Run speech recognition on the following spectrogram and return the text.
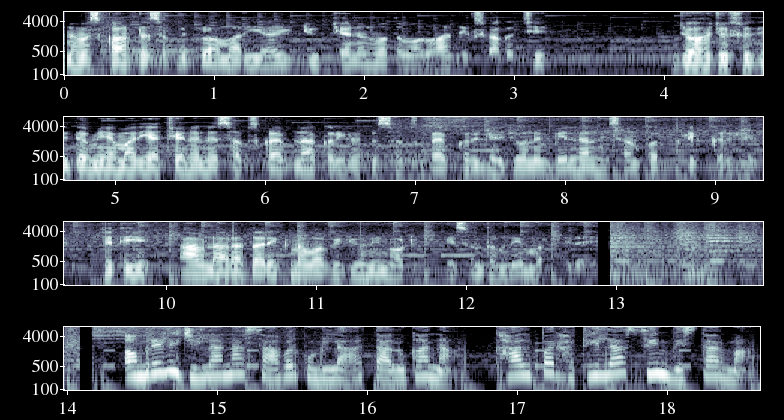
નમસ્કાર દર્શક મિત્રો, અમારી આ યુટ્યુબ ચેનલમાં તમારું હાર્દિક સ્વાગત છે. જો હજુ સુધી તમે અમારી આ ચેનલને સબસ્ક્રાઇબ ના કરી હોય તો સબસ્ક્રાઇબ કરી લેજો અને બેલના નિશાન પર ક્લિક કરી લેજો. જેથી આવનારા દરેક નવા વિડીયોની નોટિફિકેશન તમને મળતી રહે. અમરેલી જિલ્લાના સાવરકુંડલા તાલુકાના ખાલપર હથીલા સીમ વિસ્તારમાં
